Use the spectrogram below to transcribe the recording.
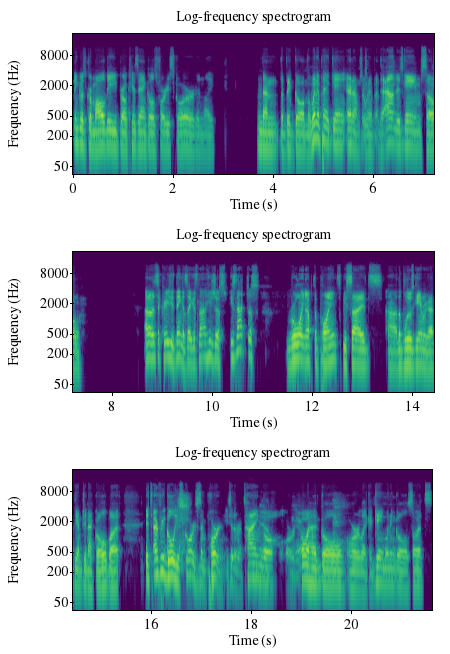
think it was Grimaldi broke his ankles before he scored, and like, and then the big goal in the Winnipeg game, or no, I'm sorry, Winnipeg, the Islanders game. So I don't know. It's a crazy thing. It's like it's not. He's just. He's not just rolling up the points. Besides uh, the Blues game, we got the empty net goal, but it's every goal he scores is important. It's either a tying yeah. goal or a yeah. go-ahead goal or like a game-winning goal. So it's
